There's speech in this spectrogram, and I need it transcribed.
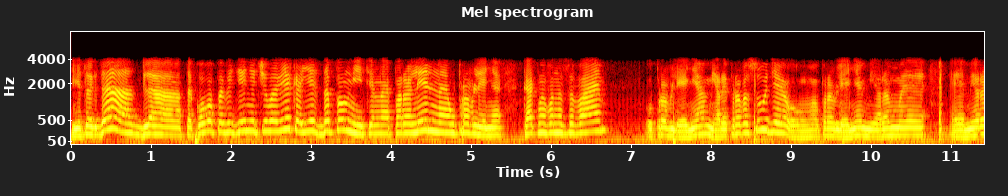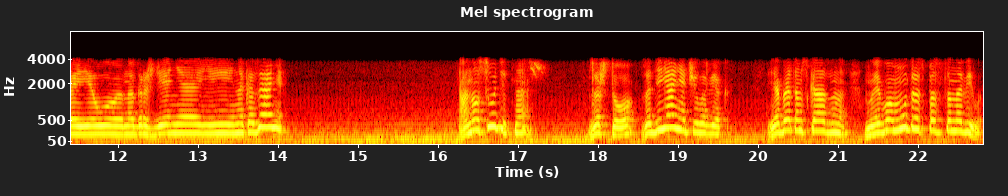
И тогда для такого поведения человека есть дополнительное, параллельное управление. Как мы его называем? Управлением мерой правосудия, управлением мером, э, э, мерой награждения и наказания. Оно судит нас. За что? За деяние человека. И об этом сказано. Но его мудрость постановила,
